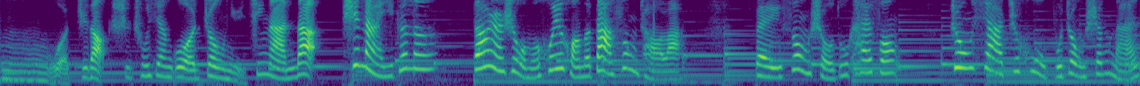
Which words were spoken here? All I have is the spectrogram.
嗯，我知道是出现过重女轻男的，是哪一个呢？当然是我们辉煌的大宋朝了。北宋首都开封，中下之户不重生男，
